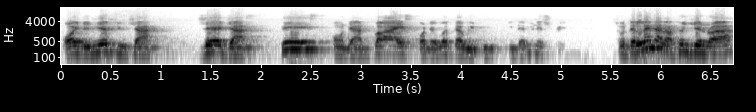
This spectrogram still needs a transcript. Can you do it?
or in the near future judge based on the advice or the work that we do in the ministry. So, the learned attorney general,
